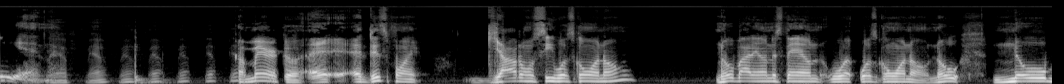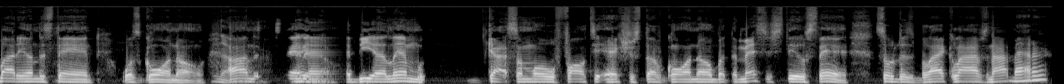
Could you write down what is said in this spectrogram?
again. Yep, yep, yep, yep, yep, yep, yep. America, at, at this point, y'all don't see what's going on. Nobody understand what, what's going on. No, nobody understand what's going on. No, I understand they that BLM got some old faulty extra stuff going on, but the message still stands. So does Black Lives not matter?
